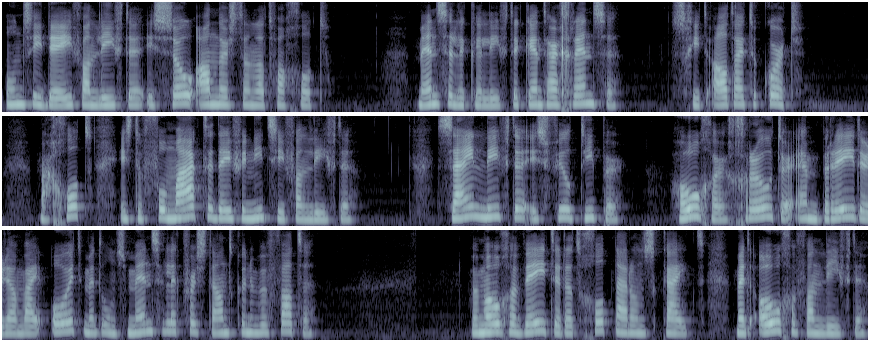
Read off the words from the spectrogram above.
Ons idee van liefde is zo anders dan dat van God. Menselijke liefde kent haar grenzen, schiet altijd tekort. Maar God is de volmaakte definitie van liefde. Zijn liefde is veel dieper, hoger, groter en breder dan wij ooit met ons menselijk verstand kunnen bevatten. We mogen weten dat God naar ons kijkt met ogen van liefde.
